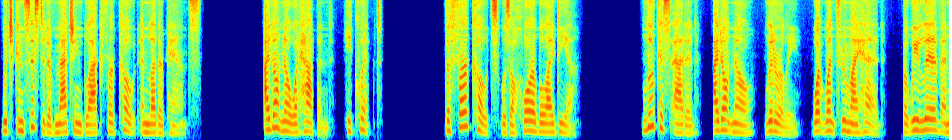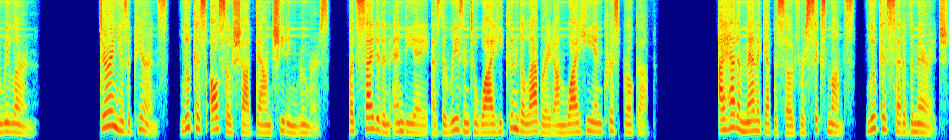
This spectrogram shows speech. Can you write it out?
which consisted of matching black fur coat and leather pants. I don't know what happened, he quipped. The fur coats was a horrible idea. Lukas added, I don't know, literally, what went through my head, but we live and we learn. During his appearance, Lukas also shot down cheating rumors but cited an NDA as the reason to why he couldn't elaborate on why he and Chris broke up. I had a manic episode for six months, Lukas said of the marriage.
